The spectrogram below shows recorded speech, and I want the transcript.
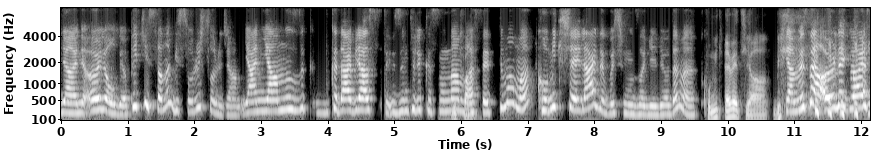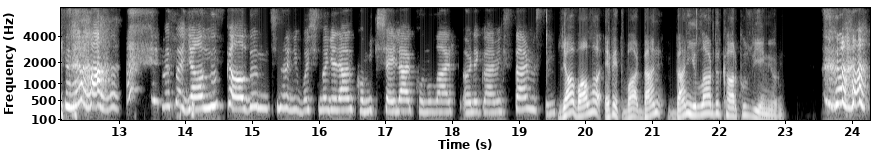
Yani öyle oluyor. Peki sana bir soru soracağım. Yani yalnızlık bu kadar biraz üzüntülü kısmından Lütfen. bahsettim ama komik şeyler de başımıza geliyor değil mi? Komik evet ya. Yani mesela örnek versin. Mesela yalnız kaldığın için hani başına gelen komik şeyler, konular örnek vermek ister misin? ya valla evet var. Ben ben yıllardır karpuz yiyemiyorum.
